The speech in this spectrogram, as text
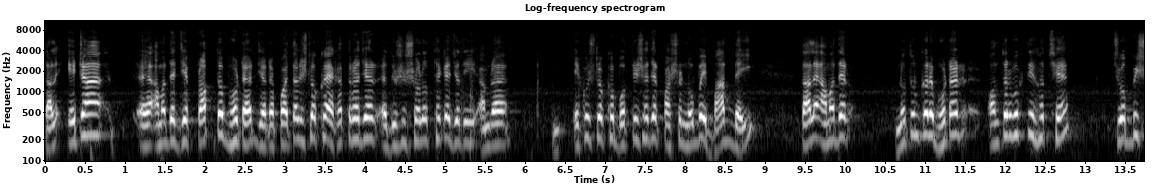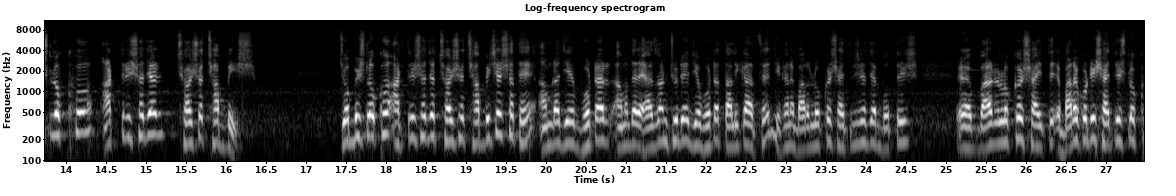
তাহলে এটা আমাদের যে প্রাপ্ত ভোটার, যেটা পঁয়তাল্লিশ লক্ষ একাত্তর হাজার দুশো ষোলো থেকে যদি আমরা একুশ লক্ষ বত্রিশ হাজার পাঁচশো নব্বই বাদ দেই, তাহলে আমাদের নতুন করে ভোটার অন্তর্ভুক্তি হচ্ছে চব্বিশ লক্ষ আটত্রিশ হাজার ছয়শো ছাব্বিশ। চব্বিশ লক্ষ আটত্রিশ হাজার ছয়শো ছাব্বিশের সাথে আমরা যে ভোটার, আমাদের অ্যাজ অন টুডে যে ভোটার তালিকা আছে, যেখানে বারো লক্ষ সাঁত্রিশ হাজার বত্রিশ বারো লক্ষ বারো কোটি সাঁত্রিশ লক্ষ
